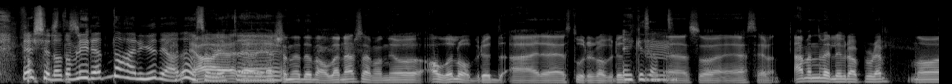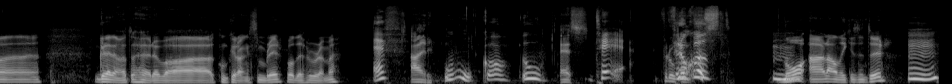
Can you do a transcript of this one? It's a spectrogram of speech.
Jeg skjønner at han blir redd, da. Herregud, ja, det er Ja, også jeg, litt jeg, jeg eh, skjønner I den alderen her så er man jo Alle lovbrudd er eh, store lovbrudd. Ikke sant? Eh, Så jeg ser den. Nei, men Veldig bra problem. Nå gleder jeg meg til å høre hva konkurransen blir på det problemet. F. R. O. K. O. S. T. Frokost. Frokost. Nå er det Anniken sin tur. Mm.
